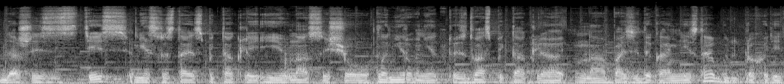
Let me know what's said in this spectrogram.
даже здесь, если ставить спектакли, и у нас еще планирование, то есть два спектакля на базе ДК имени Истая будут проходить.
